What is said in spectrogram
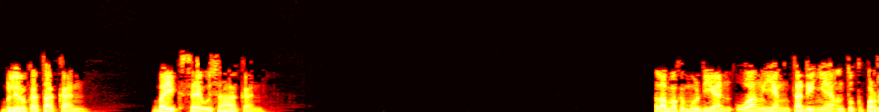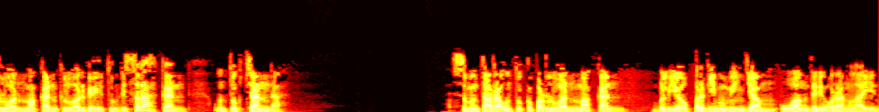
Beliau katakan, baik saya usahakan. Lama kemudian, uang yang tadinya untuk keperluan makan keluarga itu diserahkan untuk canda. Sementara untuk keperluan makan, beliau pergi meminjam uang dari orang lain.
